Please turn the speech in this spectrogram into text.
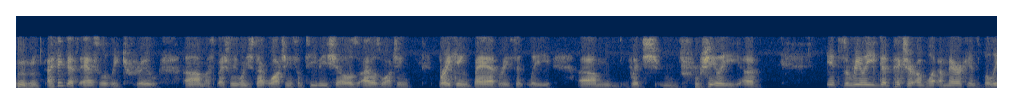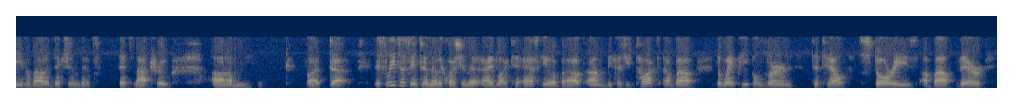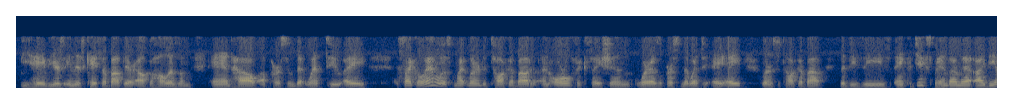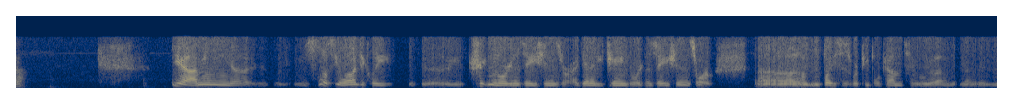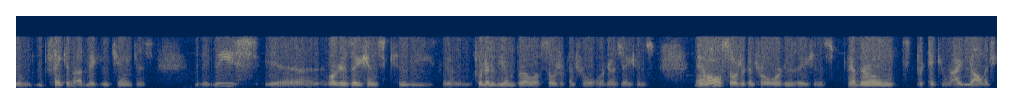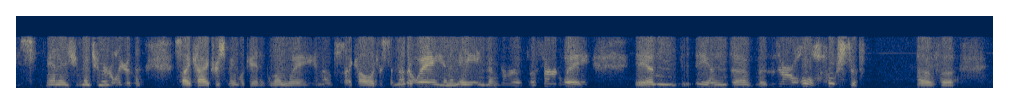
Mm-hmm. I think that's absolutely true, um, especially when you start watching some TV shows. I was watching Breaking Bad recently, um, which really uh, it's a really good picture of what Americans believe about addiction. That's that's not true. Um, but uh, this leads us into another question that I'd like to ask you about um, because you talked about the way people learn to tell stories about their behaviors, in this case about their alcoholism, and how a person that went to a psychoanalyst might learn to talk about an oral fixation, whereas a person that went to AA learns to talk about the disease. And could you expand on that idea? Yeah, I mean, uh, sociologically, treatment organizations or identity change organizations or uh, places where people come to uh, think about making changes these uh, organizations can be uh, put under the umbrella of social control organizations. And all social control organizations have their own particular ideologies. And as you mentioned earlier, the psychiatrist may look at it one way, and a psychologist another way, and an AA member a, a third way. And and uh, there are a whole host of of uh,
